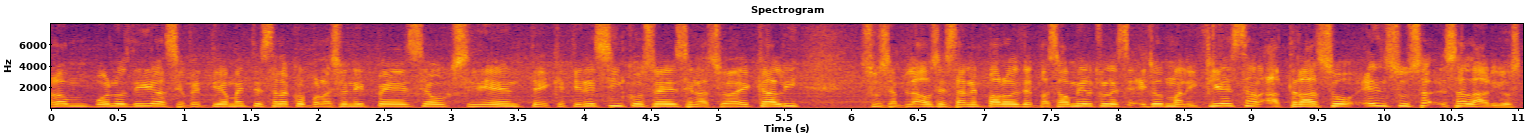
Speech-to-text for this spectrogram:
Hola, buenos días. Efectivamente está la Corporación IPS Occidente, que tiene cinco sedes en la ciudad de Cali. Sus empleados están en paro desde el pasado miércoles. Ellos manifiestan atraso en sus salarios.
